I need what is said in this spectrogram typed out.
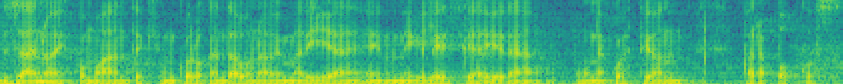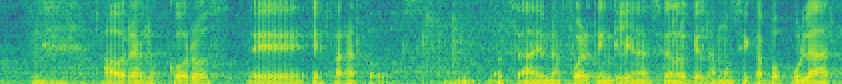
ya no es como antes que un coro cantaba una Ave María en una iglesia y era una cuestión para pocos. Ahora los coros eh, es para todos. hay una fuerte inclinación en lo que es la música popular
